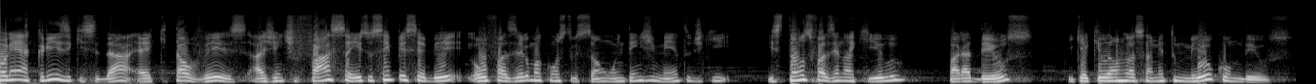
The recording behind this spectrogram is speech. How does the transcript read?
Porém, a crise que se dá é que talvez a gente faça isso sem perceber ou fazer uma construção, um entendimento de que estamos fazendo aquilo para Deus e que aquilo é um relacionamento meu com Deus.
